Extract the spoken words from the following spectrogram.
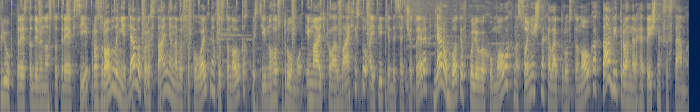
Fluke 393 FC розроблені для використання на високовольтних установках постійного струму і мають клас захисту IP54 для роботи в польових умовах на сонячних електроустановках та вітроенергетичних системах.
